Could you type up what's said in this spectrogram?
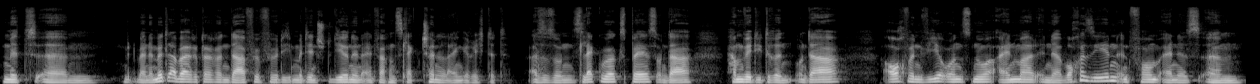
mit, ähm, mit meiner Mitarbeiterin dafür für die, mit den Studierenden einfach einen Slack-Channel eingerichtet. Also so ein Slack-Workspace und da haben wir die drin. Und da, auch wenn wir uns nur einmal in der Woche sehen, in Form eines, ähm,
